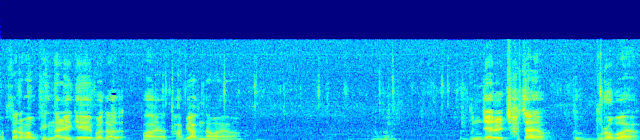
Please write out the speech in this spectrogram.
옆 사람하고 백날 얘기해 봐야 답이 안 나와요. 어? 문제를 찾아요. 그 물어봐요.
